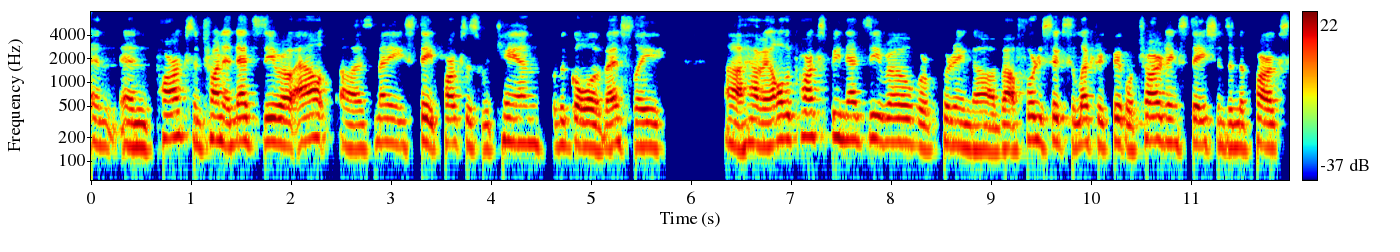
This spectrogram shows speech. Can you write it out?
in, parks and trying to net zero out uh, as many state parks as we can with the goal of eventually uh, having all the parks be net zero. We're putting uh, about 46 electric vehicle charging stations in the parks,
